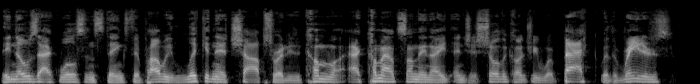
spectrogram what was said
They know Zach Wilson stinks. They're probably licking their chops, ready to come uh, come out Sunday night and just show the country we're back. We're the Raiders.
